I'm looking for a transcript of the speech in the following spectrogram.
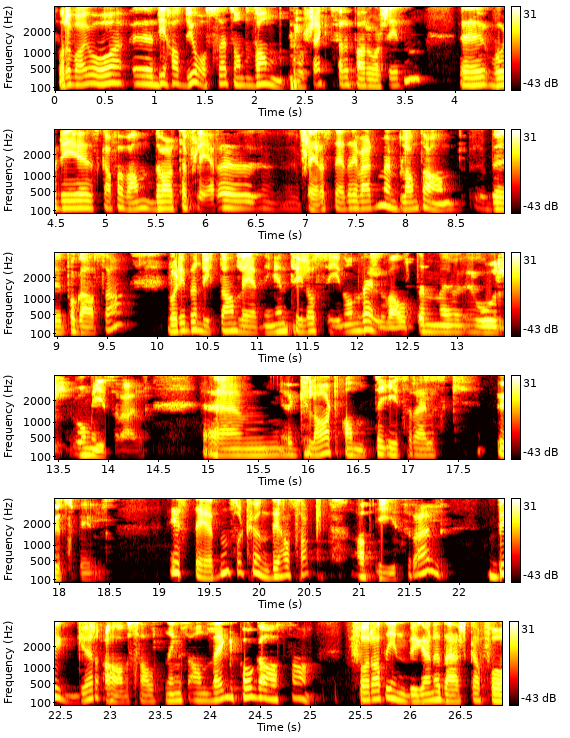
Og det var jo også, de hadde jo også et sånt vannprosjekt for et par år siden, hvor de skaffa vann Det var til flere flere steder i verden, men bl.a. på Gaza, hvor de benytta anledningen til å si noen velvalgte ord om Israel. Eh, klart anti-israelsk utspill. Isteden kunne de ha sagt at Israel bygger avsaltningsanlegg på Gaza for at innbyggerne der skal få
